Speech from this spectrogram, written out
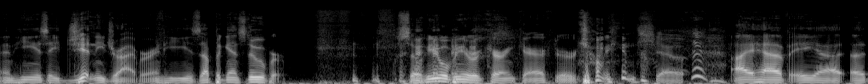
and he is a jitney driver, and he is up against Uber. so he will be a recurring character coming in the show. I have a uh, a,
